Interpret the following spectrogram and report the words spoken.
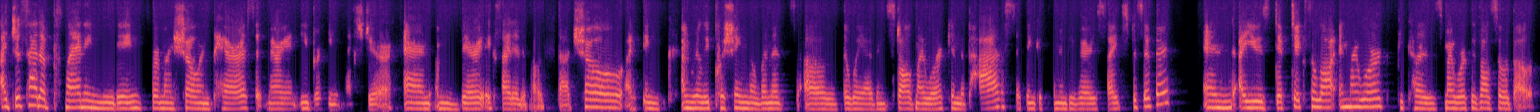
I just had a planning meeting for my show in Paris at Mariane Ibrahim next year. And I'm very excited about that show. I think I'm really pushing the limits of the way I've installed my work in the past. I think it's going to be very site specific. And I use diptychs a lot in my work because my work is also about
